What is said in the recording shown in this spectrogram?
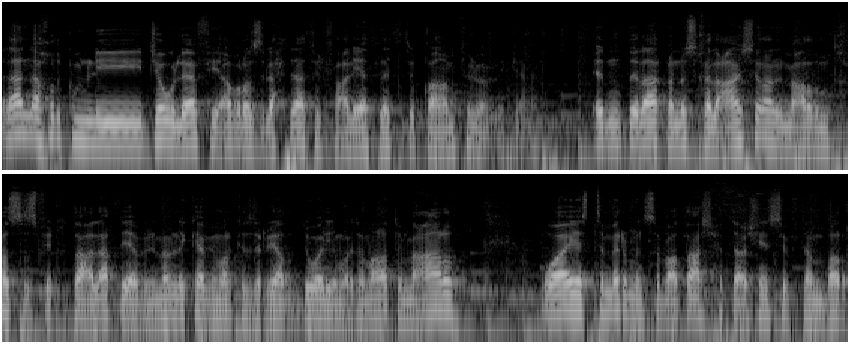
الآن نأخذكم لجولة في أبرز الأحداث والفعاليات التي تقام في المملكة. انطلاق النسخة العاشرة للمعرض المتخصص في قطاع الأغذية بالمملكة بمركز الرياض الدولي للمؤتمرات والمعارض ويستمر من 17 حتى 20 سبتمبر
